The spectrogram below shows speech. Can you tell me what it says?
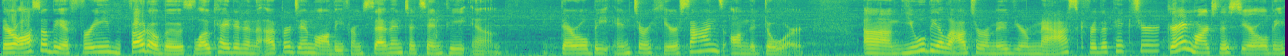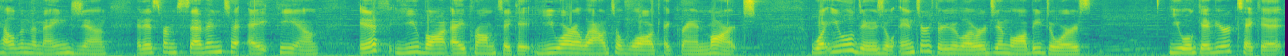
There will also be a free photo booth located in the upper gym lobby from 7 to 10 p.m. There will be enter here signs on the door. Um, you will be allowed to remove your mask for the picture. Grand March this year will be held in the main gym. It is from 7 to 8 p.m. If you bought a prom ticket, you are allowed to walk at Grand March. What you will do is you'll enter through the lower gym lobby doors. You will give your ticket,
